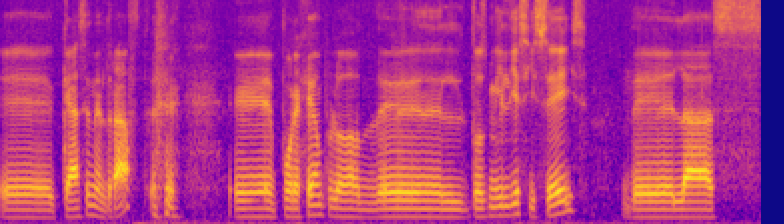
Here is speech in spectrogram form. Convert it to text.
eh, que hacen el draft. Eh, por ejemplo, del 2016, de las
